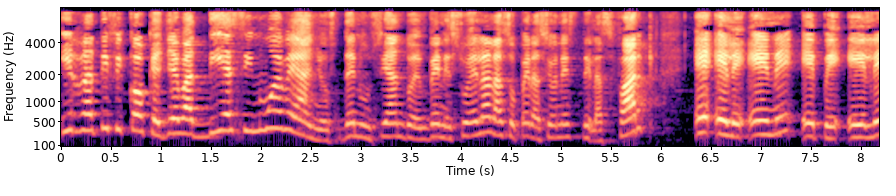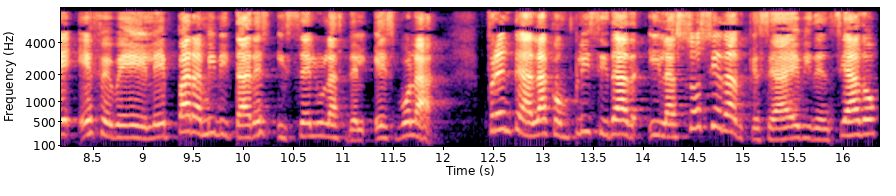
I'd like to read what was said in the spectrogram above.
y ratificó que lleva 19 años denunciando en Venezuela las operaciones de las FARC, ELN, EPL, FBL, paramilitares y células del Hezbollah frente a la complicidad y la sociedad que se ha evidenciado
